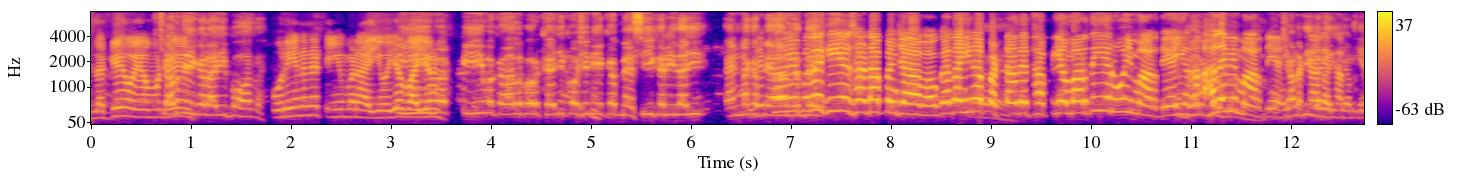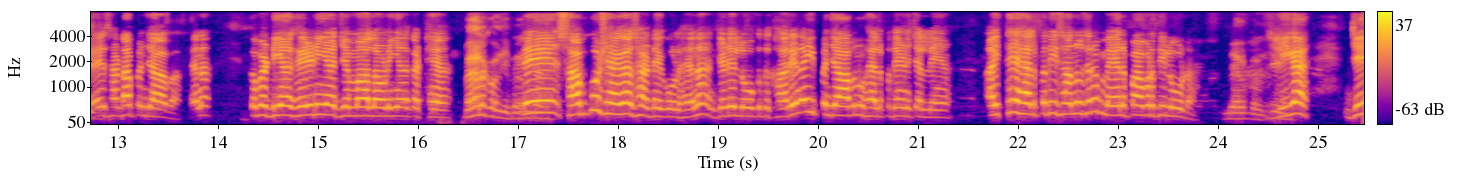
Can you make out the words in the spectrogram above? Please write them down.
ਲੱਗੇ ਹੋਏ ਆ ਮੁੰਡੇ। ਚੜ੍ਹਦੀ ਕਲਾ ਜੀ ਬਹੁਤ। ਪੂਰੀ ਇਹਨਾਂ ਨੇ ਟੀਮ ਬਣਾਈ ਹੋਈ ਆ ਬਾਈ ਟੀਮ ਟੀਮ ਅਕਾਲਪੁਰਖ ਹੈ ਜੀ ਕੁਛ ਨਹੀਂ ਇੱਕ ਮੈਸੇਜ ਕਰੀਦਾ ਜੀ। ਇੰਨਾ ਕੁ ਪਿਆਰ ਇਹ ਦਿੰਦੇ ਪਤਾ ਕੀ ਹੈ ਸਾਡਾ ਪੰਜਾਬ ਆ ਉਹ ਕਹਿੰਦਾ ਸੀ ਨਾ ਪੱਟਾਂ ਦੇ ਥਾਪੀਆਂ ਮਾਰਦੇ ਇਹ ਰੋਜ਼ ਮਾਰਦੇ ਆ ਅਸੀਂ ਹਲੇ ਵੀ ਮਾਰਦੇ ਆ ਅਸੀਂ ਪੱਟਾਂ ਦੇ ਥਾਪੀਆਂ ਇਹ ਸਾਡਾ ਪੰਜਾਬ ਆ ਹੈਨਾ ਕਬੱਡੀਆਂ ਖੇਡਣੀਆਂ ਜਿੰਮਾਂ ਲਾਉਣੀਆਂ ਇਕੱਠਿਆਂ। ਬਿਲਕੁਲ ਜੀ। ਤੇ ਸਭ ਕੁਝ ਹੈਗਾ ਸਾਡੇ ਕੋਲ ਹੈਨਾ ਜਿਹੜੇ ਲੋਕ ਦਿਖਾ ਰਹੇ ਨਾ ਅਸੀਂ ਪੰਜਾਬ ਨੂੰ ਹੈਲਪ ਦੇਣ ਚੱਲੇ ਆ। ਇੱਥੇ ਹੈਲਪ ਦੀ ਸਾਨੂੰ ਸਿਰਫ ਮੈਨ ਪਾਵਰ ਦੀ ਲੋੜ ਆ। ਬਿਲਕੁਲ ਜੀ। ਠੀਕ ਹੈ? ਜੇ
